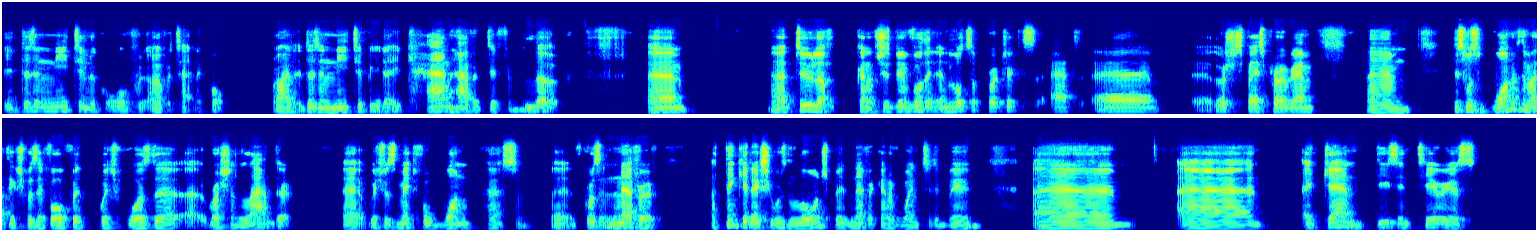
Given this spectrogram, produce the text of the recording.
It doesn't need to look over, over technical, right? It doesn't need to be that. It can have a different look. Um, I do love kind of, she's been involved in, lots of projects at uh, the Russian space program. Um, this was one of them I think she was involved with, which was the uh, Russian lander, uh, which was made for one person. Of course, it never, I think it actually was launched, but it never kind of went to the moon. Um, and again, these interiors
